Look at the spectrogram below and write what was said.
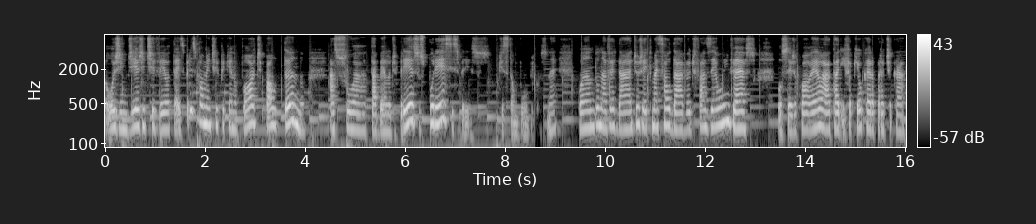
Hoje em dia a gente vê hotéis, principalmente de pequeno porte, pautando a sua tabela de preços por esses preços que estão públicos, né? Quando na verdade o jeito mais saudável de fazer é o inverso, ou seja, qual é a tarifa que eu quero praticar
